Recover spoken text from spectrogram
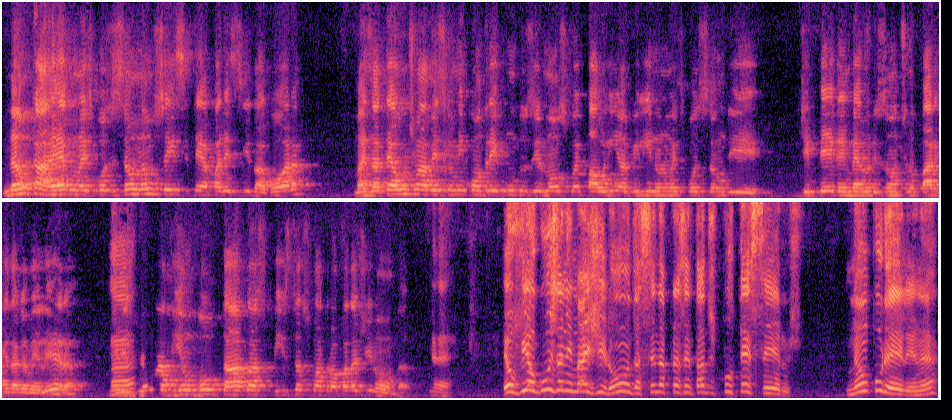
Não carregam na exposição, não sei se tem aparecido agora, mas até a última vez que eu me encontrei com um dos irmãos foi Paulinho Avelino numa exposição de, de pega em Belo Horizonte, no Parque da Gameleira. Eles não haviam voltado às pistas com a tropa da Gironda. É. Eu vi alguns animais Gironda sendo apresentados por terceiros, não por eles, né?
